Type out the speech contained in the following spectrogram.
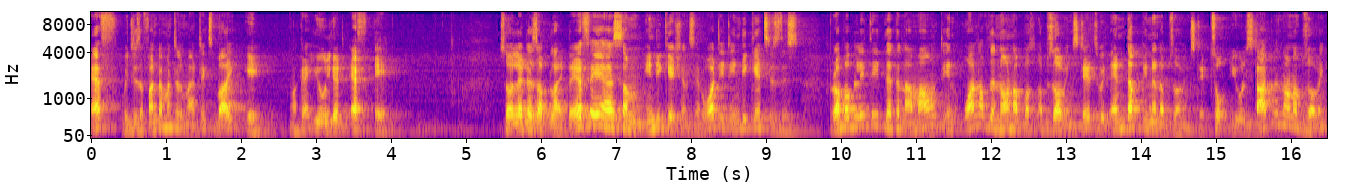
F, which is a fundamental matrix, by A. Okay, you will get FA. So let us apply. The FA has some indications here. What it indicates is this probability that an amount in one of the non-absorbing states will end up in an absorbing state. So you will start with non-absorbing,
